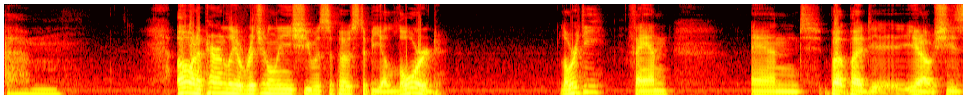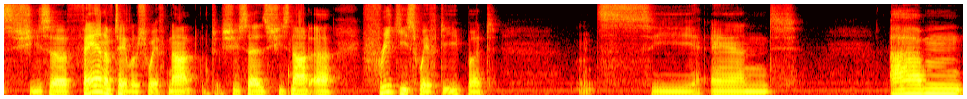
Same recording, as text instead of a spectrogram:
Um oh and apparently originally she was supposed to be a lord lordy fan. And but but you know she's she's a fan of Taylor Swift not she says she's not a freaky Swifty but let's see and um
